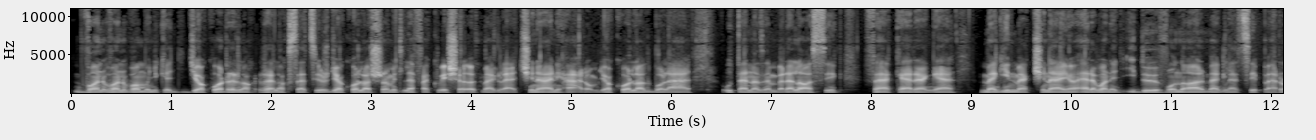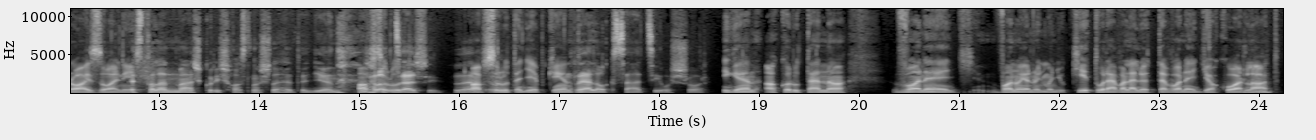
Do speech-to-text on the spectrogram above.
van, van, van mondjuk egy gyakor, relaxációs gyakorlat, amit lefekvés előtt meg lehet csinálni, három gyakorlatból áll, utána az ember elalszik, fel kell reggel, megint megcsinálja, erre van egy idővonal, meg lehet szépen rajzolni. Ez talán máskor is hasznos lehet egy ilyen abszolút, abszolút egyébként. Relaxációs sor. Igen, akkor utána van egy, van olyan, hogy mondjuk két órával előtte van egy gyakorlat, mm.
